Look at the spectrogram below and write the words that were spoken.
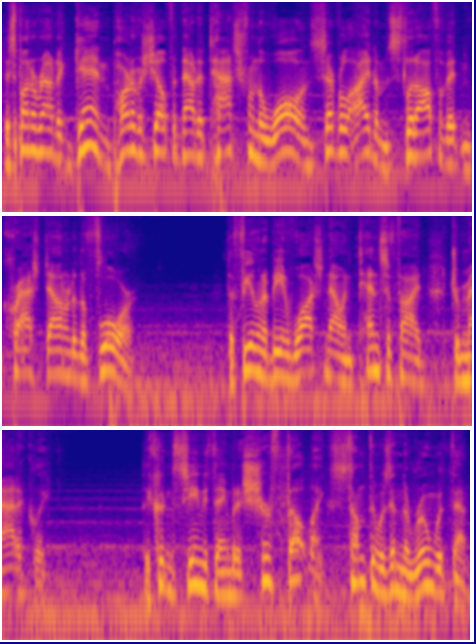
They spun around again. Part of a shelf had now detached from the wall, and several items slid off of it and crashed down onto the floor. The feeling of being watched now intensified dramatically. They couldn't see anything, but it sure felt like something was in the room with them.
